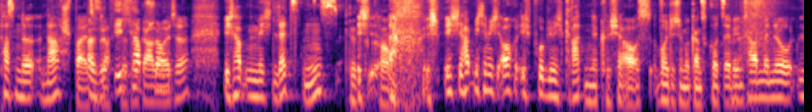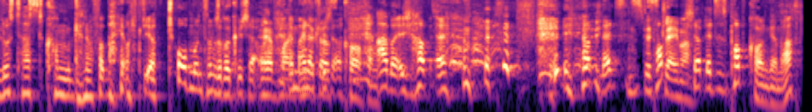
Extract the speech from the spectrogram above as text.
passende Nachspeise Also dafür ich hab sogar, schon- Leute. Ich habe nämlich letztens, Jetzt ich, komm. ich, ich habe mich nämlich auch, ich probiere mich gerade in der Küche aus, wollte ich nur mal ganz kurz erwähnt haben. Wenn du Lust hast, komm gerne vorbei und wir toben uns unsere Küche aus. Er mag in meiner Küche. Kochen. Aber ich habe ähm, ich habe letztens Pop, Disclaimer. ich habe letztens Popcorn gemacht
